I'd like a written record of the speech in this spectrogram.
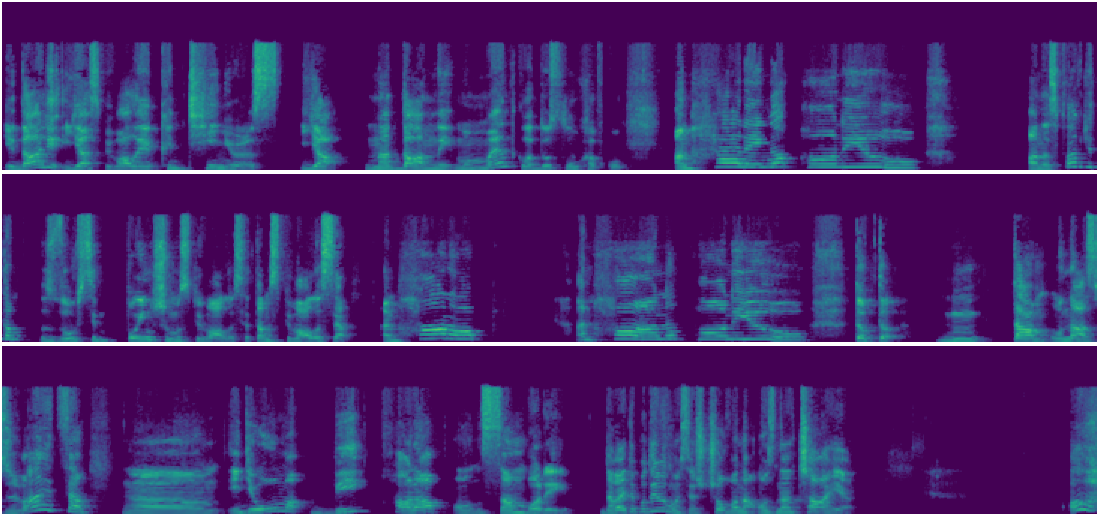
І далі я співала як continuous. Я на даний момент кладу слухавку. I'm heading up on you. А насправді там зовсім по-іншому співалося. Там співалося I'm hung up, I'm hung up on you. Тобто там у нас вживається е, ідіома be hung up on somebody. Давайте подивимося, що вона означає. Ох,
